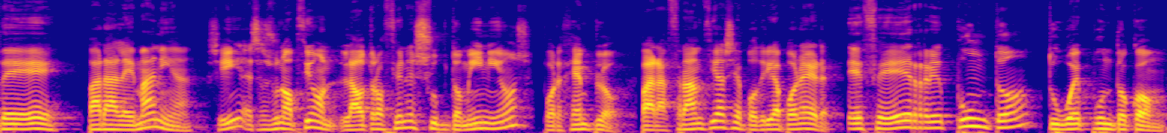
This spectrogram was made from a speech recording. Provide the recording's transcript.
DE para Alemania, ¿sí? Esa es una opción. La otra opción es subdominios. Por ejemplo, para Francia se podría poner fr.tuweb.com.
